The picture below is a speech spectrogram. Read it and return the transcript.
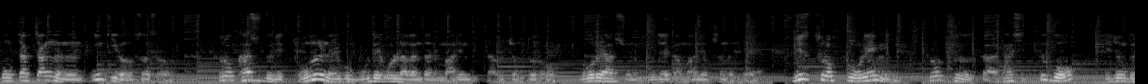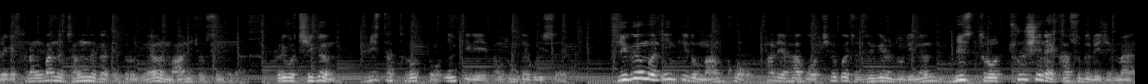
뽕짝 장르는 인기가 없어서 트롯 가수들이 돈을 내고 무대에 올라간다는 말이 나올 정도로 노래할 수 있는 무대가 많이 없었는데 미스트롯 프로그램이 트로트가 다시 뜨고 대중들에게 사랑받는 장르가 되도록 영향을 많이 줬습니다 그리고 지금 미스터 트롯도 인기리 방송되고 있어요 지금은 인기도 많고 화려하고 최고의 전성기를 누리는 미스트롯 출신의 가수들이지만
